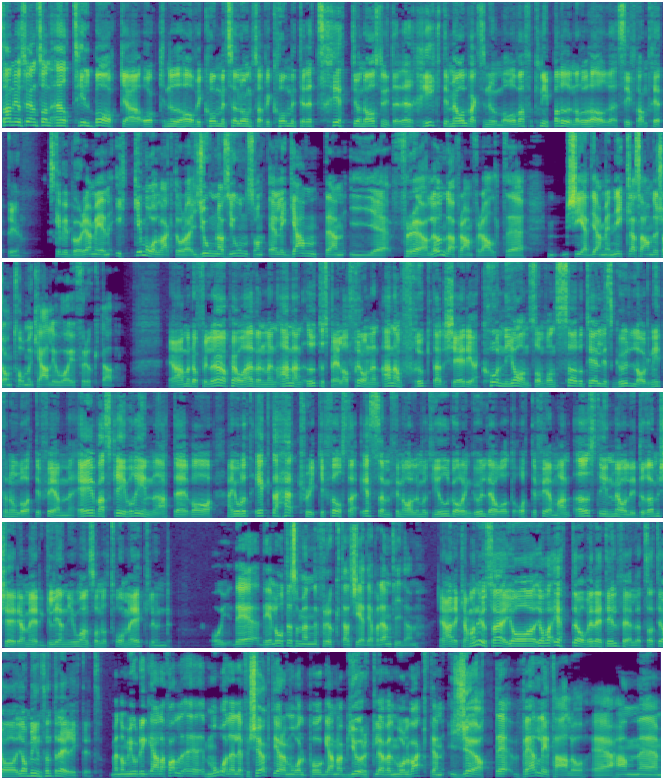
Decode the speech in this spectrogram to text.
Sanny och Svensson är tillbaka och nu har vi kommit så långt så att vi kommit till det 30 avsnittet. Det är ett riktigt målvaktsnummer och vad förknippar du när du hör eh, siffran 30? Ska vi börja med en icke-målvakt då. Jonas Jonsson, eleganten i eh, Frölunda framförallt. Eh, Kedjan med Niklas Andersson, Tommy Kallio var ju fruktad. Ja, men då fyller jag på även med en annan utespelare från en annan fruktad kedja. Conny Jansson från Södertäljes guldlag 1985. Eva skriver in att det var, han gjorde ett äkta hattrick i första SM-finalen mot Djurgården guldåret 85. Han öste in mål i drömkedja med Glenn Johansson och Tom Eklund. Oj, det, det låter som en fruktad kedja på den tiden. Ja, det kan man nog säga. Jag, jag var ett år vid det tillfället, så att jag, jag minns inte det riktigt. Men de gjorde i alla fall eh, mål, eller försökte göra mål, på gamla Björklöven-målvakten Göte Välitalo. Eh, han eh,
